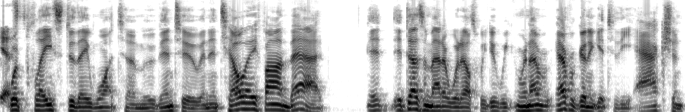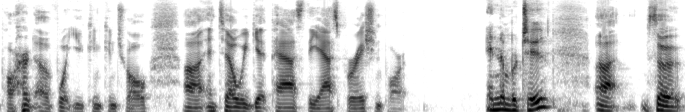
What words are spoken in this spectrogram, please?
yes. what place do they want to move into? And until they find that, it, it doesn't matter what else we do. We, are never ever going to get to the action part of what you can control uh, until we get past the aspiration part. And number two? Uh, so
